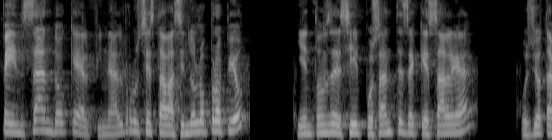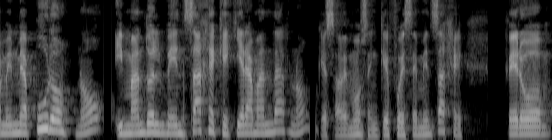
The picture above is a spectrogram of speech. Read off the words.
pensando que al final Rusia estaba haciendo lo propio y entonces decir, pues antes de que salga, pues yo también me apuro, ¿no? Y mando el mensaje que quiera mandar, ¿no? Que sabemos en qué fue ese mensaje. Pero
